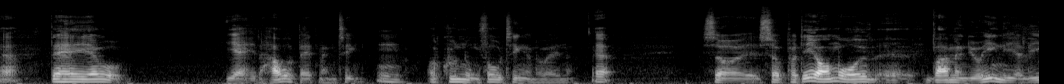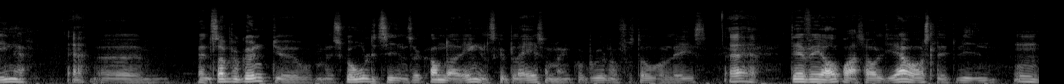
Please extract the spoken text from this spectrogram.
Ja. Der havde jeg jo ja, et hav af Batman-ting, Mm. og kun nogle få ting og noget andet. Ja. Så, så på det område øh, var man jo egentlig alene. Ja. Øh, men så begyndte det jo med skoletiden, så kom der engelske blade, som man kunne begynde at forstå og læse. Ja, ja. Derved opretholdt jeg jo også lidt viden. Mm.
